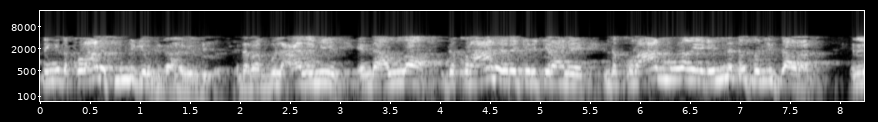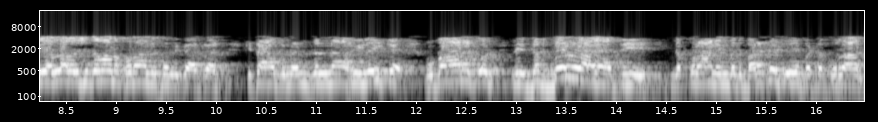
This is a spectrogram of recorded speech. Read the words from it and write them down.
நீங்க இந்த குரானை சிந்திக்கிறதுக்காக வேண்டி. இந்த ரப்புல் ஆலமி இந்த அல்லாஹ் இந்த குரானை இறக்கி இருக்கிறானே இந்த குரான் மூலம் என்னத்தை சொல்லித்தாரான் எனவே எல்லா வருஷத்தமான குரான் சொல்லி காட்டுறான் கிதாபு நன்சல்னாக இலைக்க முபாரக்கோன் தப்பரு ஆயாத்தி. இந்த குரான் என்பது பறக்க செய்யப்பட்ட குரான்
